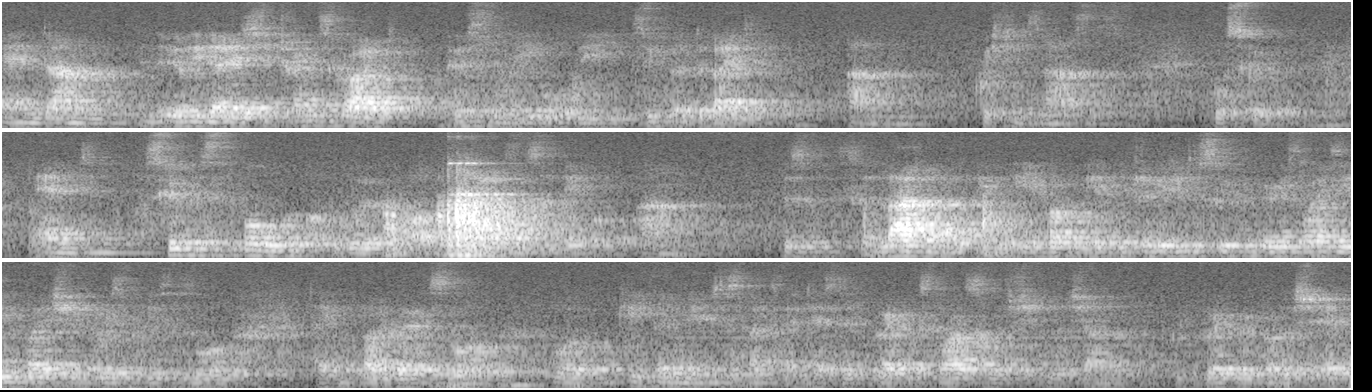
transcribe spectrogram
And um, in the early days, she transcribed personally all the super debate um, questions and answers for Scoop. And Scoop is the full of the work of thousands of people. Um, there's a large number of people here probably have contributed to Scoop in various ways, either by issuing press releases or taking photographs or, or Keith Inman just makes fantastic graphics for us, which, which um, we're very, very privileged to have.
